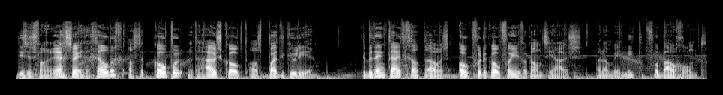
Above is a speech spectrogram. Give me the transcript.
Die is dus van rechtswege geldig als de koper het huis koopt als particulier. De bedenktijd geldt trouwens ook voor de koop van je vakantiehuis, maar dan weer niet voor bouwgrond.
